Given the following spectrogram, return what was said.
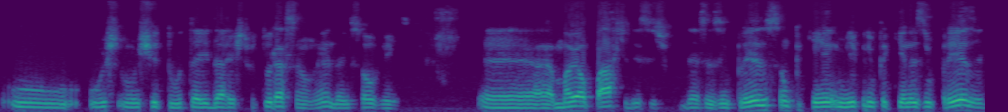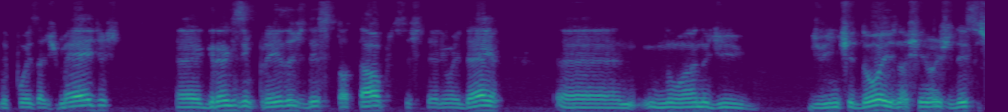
o, o, o Instituto aí da Reestruturação, né, da insolvência. É, a maior parte desses, dessas empresas são micro e pequenas empresas, depois as médias, é, grandes empresas desse total, para vocês terem uma ideia, é, no ano de, de 22, nós tínhamos desses,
